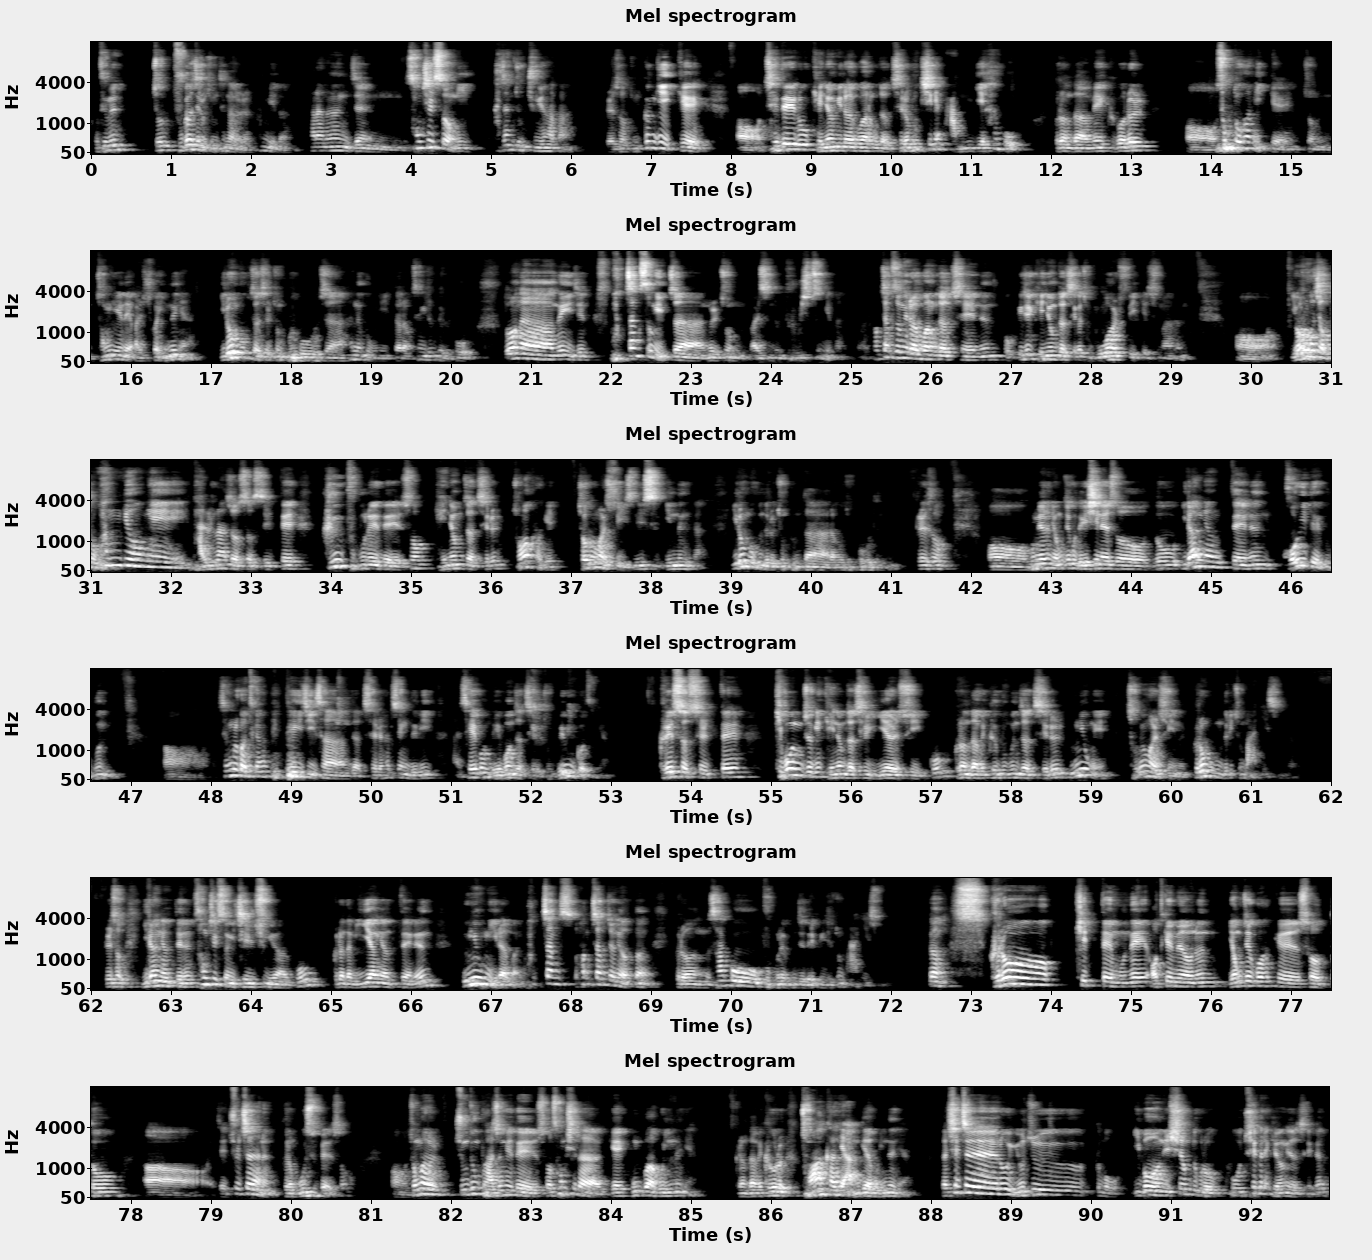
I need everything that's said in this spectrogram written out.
어떻게 보면 전 두 가지로 좀 생각을 합니다. 하나는 이제 성실성이 가장 좀 중요하다. 그래서 좀 끈기 있게 어, 제대로 개념이라고 하는 것 자체를 확실히 암기하고 그런 다음에 그거를 어, 속도감 있게 좀 정리해 나갈 수가 있느냐 이런 부분 자체를 좀 보고자 하는 부분이 있다라고 생각이 좀 들고 또 하나는 이제 확장성의 입장을 좀 말씀 좀 드리고 싶습니다. 확장성이라고 하는 것 자체는 뭐 굉장히 개념 자체가 좀 모호할 수도 있겠지만은 어, 여러 가지 어떤 환경에 달라졌었을 때 그 부분에 대해서 개념 자체를 정확하게 적용할 수 있, 는가 이런 부분들을 좀 본다라고 좀 보거든요. 그래서 어, 보면은 영재고 내신에서도 1학년 때는 거의 대부분 어, 생물 같은 경우는 100페이지 이상 자체를 학생들이 한 3번, 4번 자체를 좀 외우거든요. 그랬었을 때 기본적인 개념 자체를 이해할 수 있고 그런 다음에 그 부분 자체를 응용해 적용할 수 있는 그런 부분들이 좀 많이 있습니다. 그래서 1학년 때는 성실성이 제일 중요하고 그런 다음에 2학년 때는 응용이라고 하는 확장, 확장적인 어떤 그런 사고 부분의 문제들이 굉장히 좀 많이 있습니다. 그러니까 그렇기 때문에 어떻게 보면은 영재고 학교에서도 어, 이제 출제하는 그런 모습에서 어, 정말 중등 과정에 대해서 성실하게 공부하고 있느냐. 그런 다음에 그거를 정확하게 암기하고 있느냐. 그러니까 실제로 요즘 그 뭐 이번 시험도 그렇고 최근의 경영 자체가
